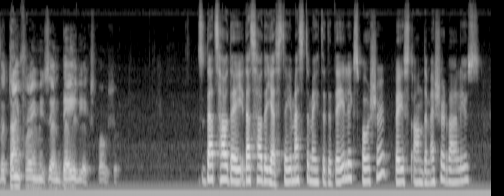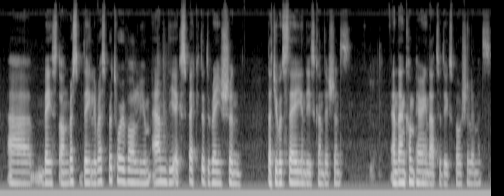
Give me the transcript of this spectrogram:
the time frame is then daily exposure. So that's how they that's how they yes they estimated the daily exposure based on the measured values based on res daily respiratory volume and the expected duration that you would stay in these conditions yeah. and then comparing that to the exposure limits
